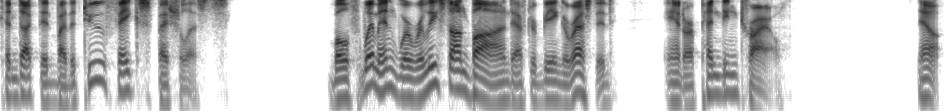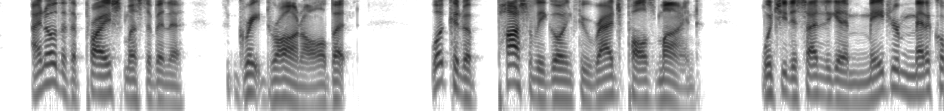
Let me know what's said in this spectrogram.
conducted by the two fake specialists. Both women were released on bond after being arrested and are pending trial. Now, I know that the price must have been a great draw and all, but what could have possibly going through Rajpal's mind when she decided to get a major medical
